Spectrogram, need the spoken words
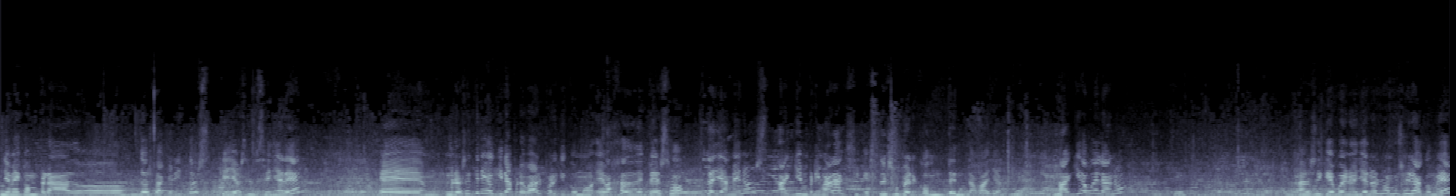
Yo me he comprado dos vaqueritos que yo os enseñaré. Eh, me los he tenido que ir a probar porque como he bajado de peso, talla menos aquí en Primar, así que estoy súper contenta, vaya. Aquí abuela, ¿no? Así que bueno, ya nos vamos a ir a comer.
